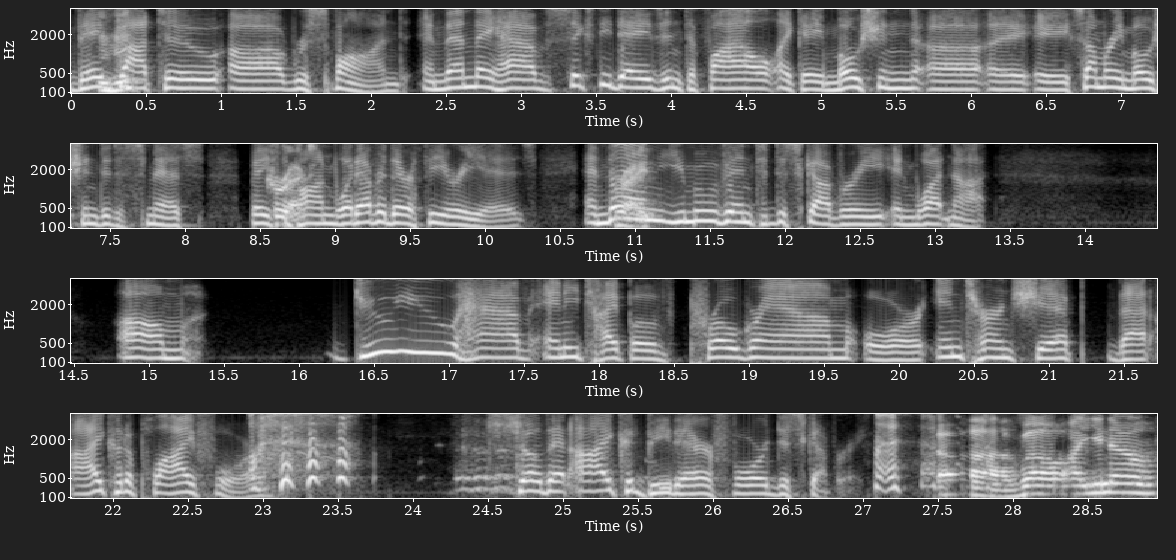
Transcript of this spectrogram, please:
They've mm-hmm. got to uh, respond, and then they have 60 days in to file like a motion, uh, a, a, summary motion to dismiss based Correct. upon whatever their theory is. And then right. you move into discovery and whatnot. Um, do you have any type of program or internship that I could apply for so that I could be there for discovery? Uh, well, uh, you know,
